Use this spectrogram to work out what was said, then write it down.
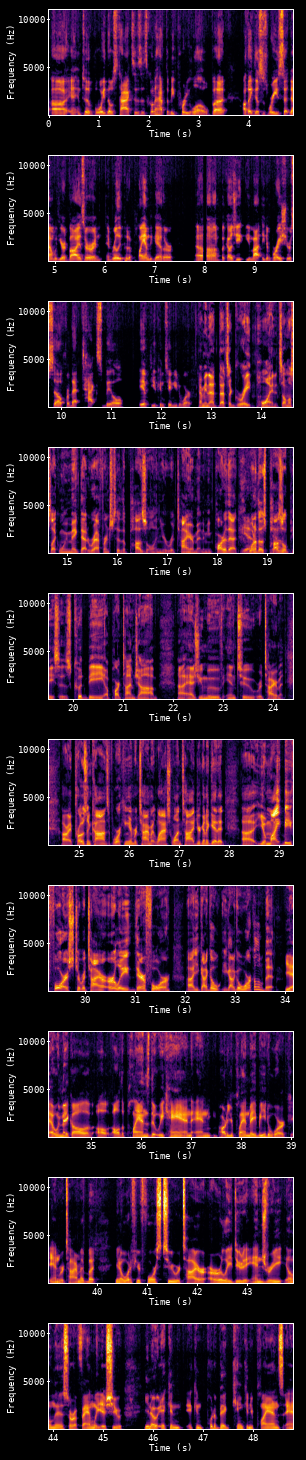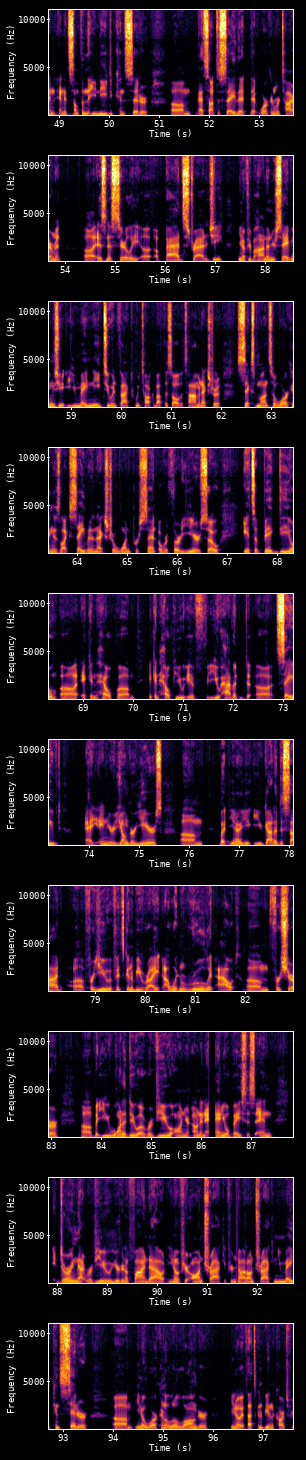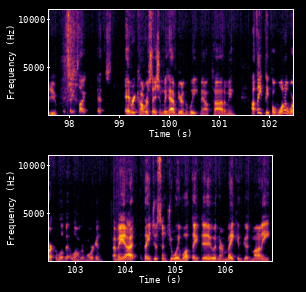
uh, and, and, to avoid those taxes. It's going to have to be pretty low. But I think this is where you sit down with your advisor and, and really put a plan together uh, because you, you might need to brace yourself for that tax bill if you continue to work. I mean that that's a great point. It's almost like when we make that reference to the puzzle in your retirement. I mean, part of that yeah. one of those puzzle yeah. pieces could be a part-time job uh, as you move into retirement. All right, pros and cons of working in retirement. Last one, Tide, you're going to get it. Uh, you might be forced to retire early. Therefore, uh, you got to go. You got to go work a little bit. Yeah, we make all of all all the plans that we can, and part of your plan may be to work in retirement, but you know, what if you're forced to retire early due to injury, illness, or a family issue? You know, it can it can put a big kink in your plans, and and it's something that you need to consider. Um, that's not to say that that work in retirement uh, is necessarily a, a, bad strategy. You know, if you're behind on your savings, you, you may need to. In fact, we talk about this all the time. An extra six months of working is like saving an extra 1% over 30 years. So it's a big deal. Uh, it can help. Um, it can help you if you haven't uh, saved at, in your younger years. Um, But you know, you, you got to decide uh, for you if it's going to be right. I wouldn't rule it out um, for sure, uh, but you want to do a review on your on an annual basis, and during that review, you're going to find out, you know, if you're on track, if you're not on track, and you may consider, um, you know, working a little longer, you know, if that's going to be in the cards for you. It seems like that's every conversation we have during the week now, Todd. I mean, I think people want to work a little bit longer, Morgan. I mean, I, they just enjoy what they do and they're making good money.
